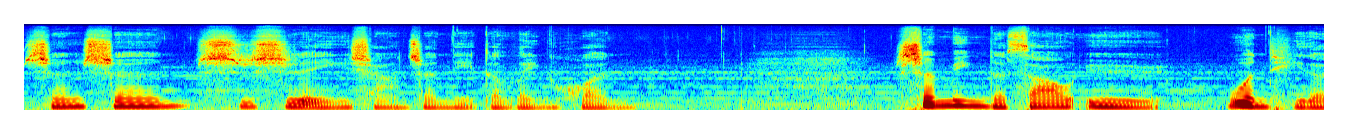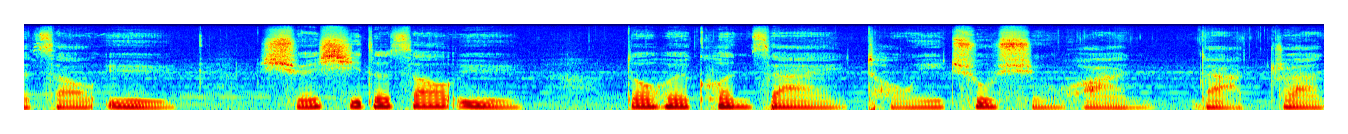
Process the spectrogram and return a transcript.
生生世世影响着你的灵魂。生命的遭遇、问题的遭遇、学习的遭遇，都会困在同一处循环、打转、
